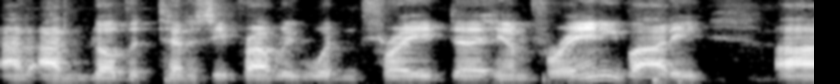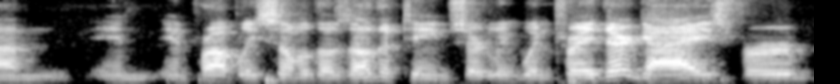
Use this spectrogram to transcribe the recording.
I, I know that Tennessee probably wouldn't trade uh, him for anybody. Um, and, and probably some of those other teams certainly wouldn't trade their guys for,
